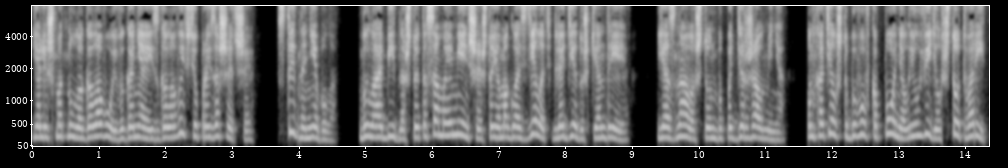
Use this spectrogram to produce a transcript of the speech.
Я лишь мотнула головой, выгоняя из головы все произошедшее. Стыдно не было. Было обидно, что это самое меньшее, что я могла сделать для дедушки Андрея. Я знала, что он бы поддержал меня. Он хотел, чтобы Вовка понял и увидел, что творит.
